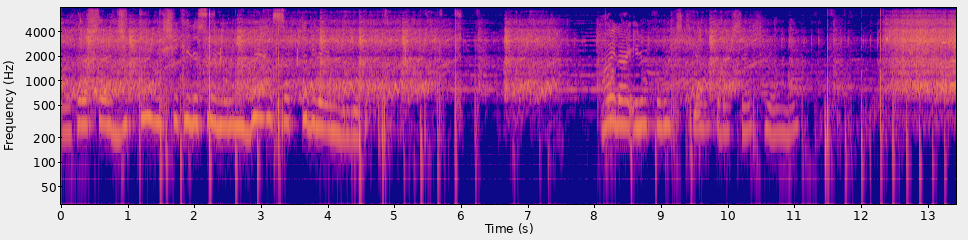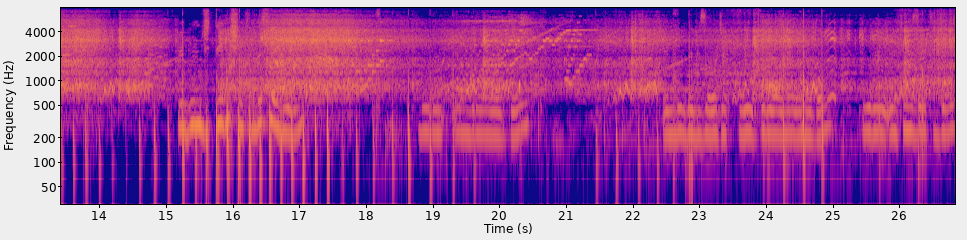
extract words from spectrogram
Arkadaşlar ciddi bir şekilde söylüyorum. Bu hesapta bile öldürüyor. Hala elim kolum titriyor arkadaşlar şu anda. Ve bunu ciddi bir şekilde söylüyorum. Buradan Ember aldı. Ember de bizi alacak diye duruyor ama olmadı. Buraya ultimizi atacağız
